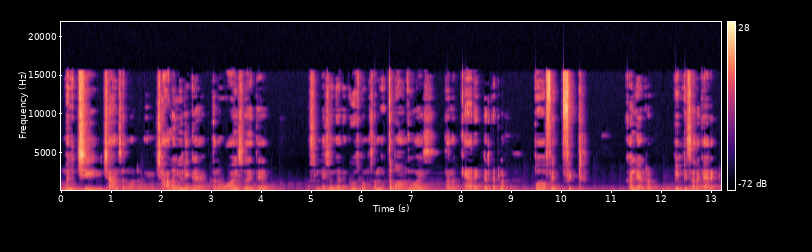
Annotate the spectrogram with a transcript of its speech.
మంచి ఛాన్స్ అనమాట చాలా యూనిక్గా తన వాయిస్ అయితే అసలు నిజంగానే గూస్ బంప్స్ అంత బాగుంది వాయిస్ తన క్యారెక్టర్కి అట్లా perfect fit Kalyan Ram. Bimbisara character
